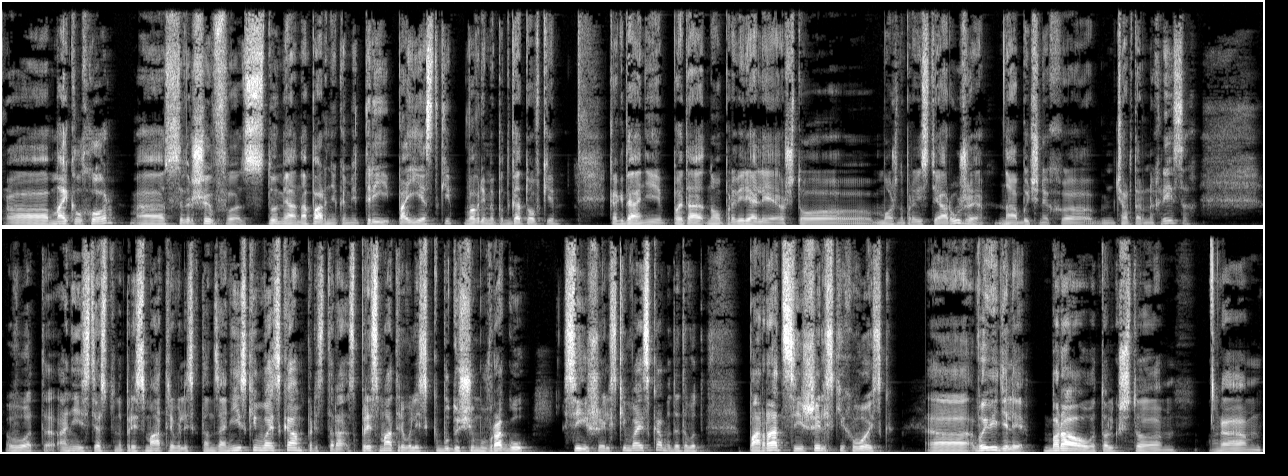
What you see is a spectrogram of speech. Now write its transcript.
э, Майкл Хор, э, совершив с двумя напарниками три поездки во время подготовки, когда они ну, проверяли, что можно провести оружие на обычных чартерных рейсах, вот. Они, естественно, присматривались к танзанийским войскам, присматривались к будущему врагу сейшельским войскам. Вот это вот парад сейшельских войск. Э, Вы видели Браува только что эм,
